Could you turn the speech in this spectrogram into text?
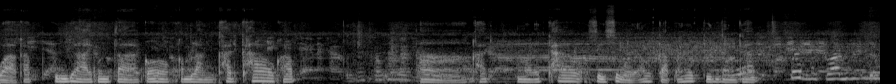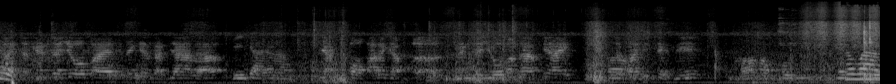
ว่าๆครับ คุณยายคุณตาก็กำลังคัดข้าวครับอ่าคัดเมล็ดข้าวสวยๆเอากลับมาให้กินกันครับ ถ้าวาง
